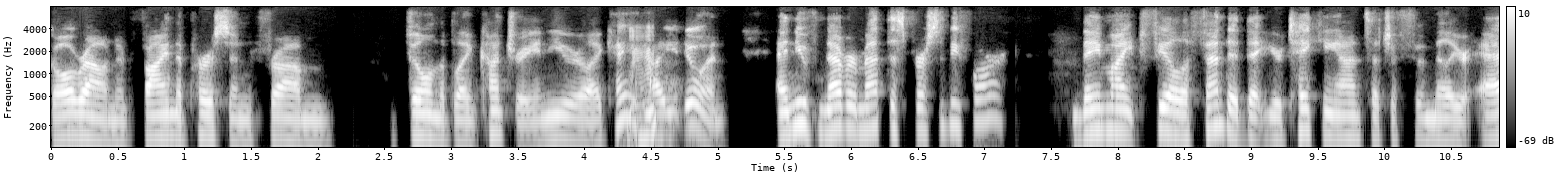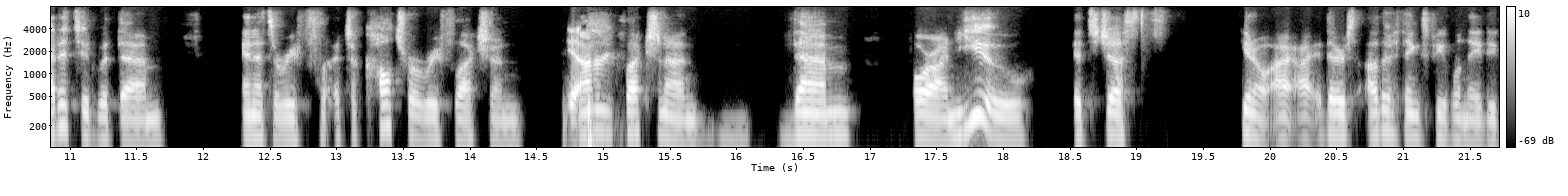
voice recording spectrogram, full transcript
Go around and find the person from fill in the blank country and you're like hey Mhm. how you doing? And you've never met this person before? They might feel offended that you're taking on such a familiar attitude with them and it's a refl- it's a cultural reflection not a reflection on them or on you. It's just you know I, I there's other things people need to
